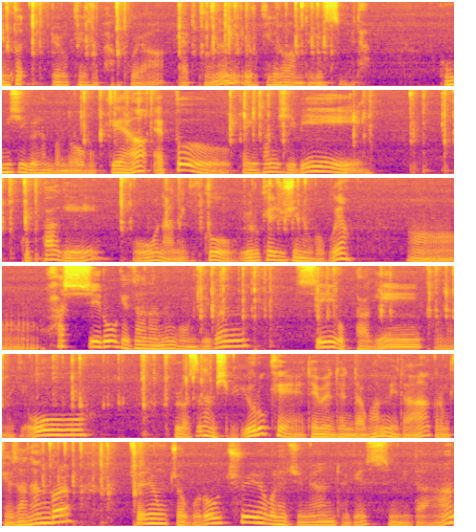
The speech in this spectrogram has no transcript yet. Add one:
input 이렇게 해서 받고요. F는 이렇게 들어가면 되겠습니다. 공식을 한번 넣어 볼게요. F 빼기 32 곱하기 5 나누기 9 이렇게 해주시는 거고요. 어, 화씨로 계산하는 공식은 C 곱하기 9 나누기 5 플러스 32 이렇게 되면 된다고 합니다. 그럼 계산한 걸 최종적으로 출력을 해주면 되겠습니다.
